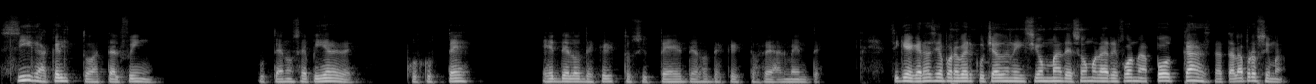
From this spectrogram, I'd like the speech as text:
Siga a Cristo hasta el fin. Usted no se pierde porque usted es de los de Cristo si usted es de los de Cristo realmente. Así que gracias por haber escuchado una edición más de Somos la Reforma Podcast. Hasta la próxima.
